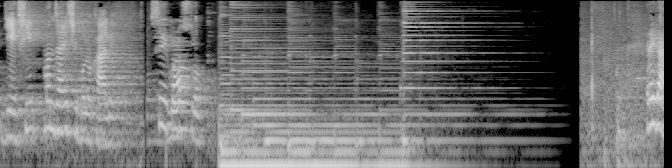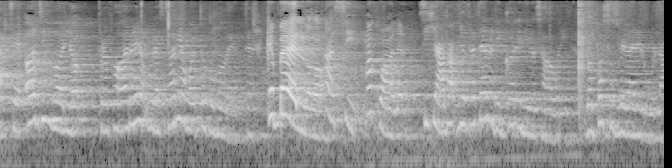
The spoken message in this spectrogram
10. Mangiare cibo locale. Sì, Nostro. Ragazze, oggi vi voglio proporre una storia molto commovente. Che bello! Ah sì, ma quale? Si chiama Mio fratello rincorre i dinosauri. Non posso svelare nulla,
